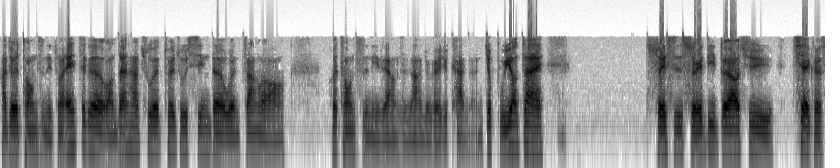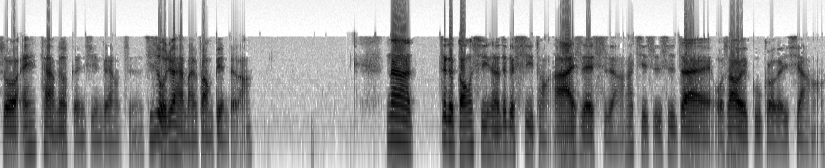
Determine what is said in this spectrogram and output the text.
它就会通知你说：“哎，这个网站它出推出新的文章了哦。”会通知你这样子，然后你就可以去看了，你就不用再随时随地都要去 check 说，哎，它有没有更新这样子。其实我觉得还蛮方便的啦。那这个东西呢，这个系统 RSS 啊，它其实是在我稍微 Google 了一下哈，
